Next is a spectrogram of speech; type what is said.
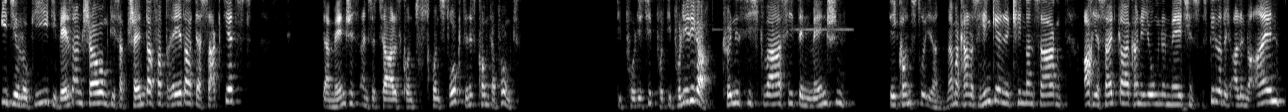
Ideologie, die Weltanschauung dieser Gender-Vertreter, der sagt jetzt, der Mensch ist ein soziales Konstrukt. Und jetzt kommt der Punkt. Die, Politi die Politiker können sich quasi den Menschen dekonstruieren. man kann also hingehen und den Kindern sagen, ach, ihr seid gar keine Jungen und Mädchen, es bildet euch alle nur ein.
